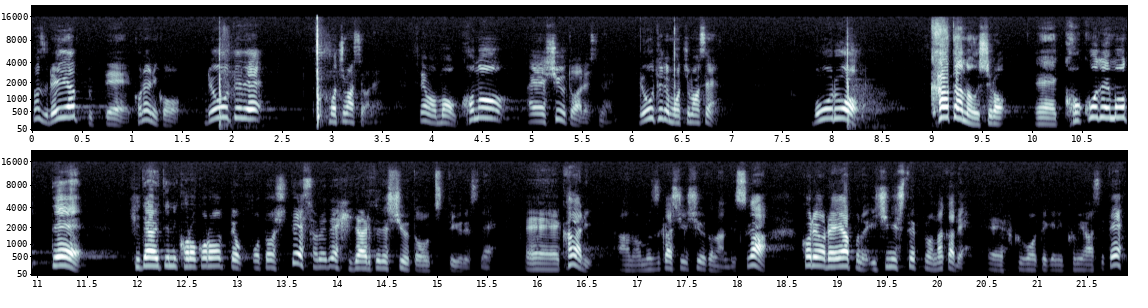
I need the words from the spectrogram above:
まずレイアップってこのようにこう両手で持ちますよねでももうこのシュートはですね両手で持ちませんボールを肩の後ろ、えここで持って、左手にコロコロって落として、それで左手でシュートを打つっていうですね、えかなりあの難しいシュートなんですが、これをレイアップの1、2ステップの中で、え複合的に組み合わせて、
